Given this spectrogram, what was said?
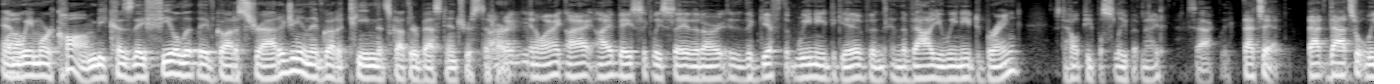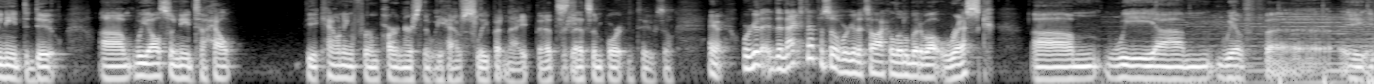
and Well- way more calm because they feel that they've got a strategy and they've got a team that's got their best interest at heart. I, you know, I, I, I basically say that our the gift that we need to give and, and the value we need to bring is to help people sleep at night. exactly. That's it. That that's what we need to do. Um, we also need to help the accounting firm partners that we have sleep at night. That's that's important too. So anyway, we're gonna the next episode we're gonna talk a little bit about risk. Um, we um, we have uh, a, a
